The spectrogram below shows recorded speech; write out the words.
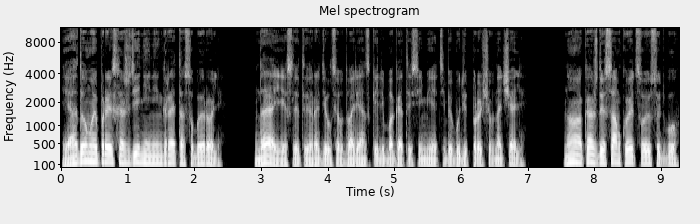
Я думаю, происхождение не играет особой роли. Да, если ты родился в дворянской или богатой семье, тебе будет проще в начале. Но каждый сам коет свою судьбу,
